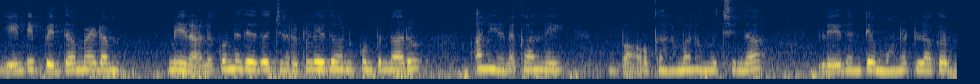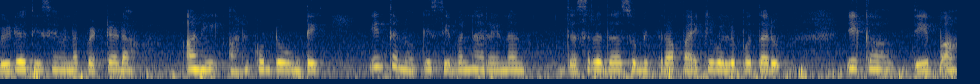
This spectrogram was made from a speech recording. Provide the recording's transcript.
ఏంటి పెద్ద మేడం మీరు అనుకున్నది ఏదో జరగలేదు అనుకుంటున్నారు అని వెనకాలనే బావకు అనుమానం వచ్చిందా? లేదంటే మొన్నట్లాగా వీడియో తీసేమైనా పెట్టాడా? అని అనుకుంటూ ఉంటే ఇంతలోకి శివనారాయణ దశరథ సుమిత్ర పైకి వెళ్ళిపోతారు. ఇక దీప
